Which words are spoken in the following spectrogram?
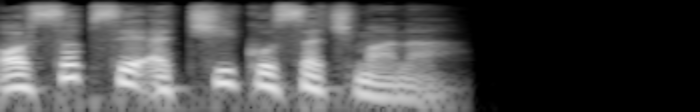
اور سب سے اچھی کو سچ مانا۔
